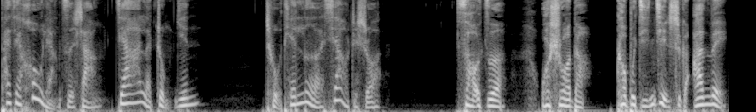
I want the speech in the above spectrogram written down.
他在后两字上加了重音。楚天乐笑着说：“嫂子，我说的可不仅仅是个安慰，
